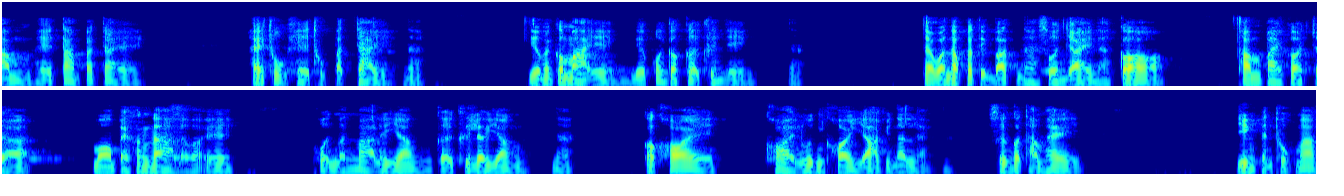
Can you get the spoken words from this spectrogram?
ามเหตุตามปัจจัย ให้ถูกเหตุถูกปัจจัยนะเเดี๋ยวมันก็มาเอง เดี๋ยวผลก็เกิดขึ้นเองแต่ว่านักปฏิบัตินะส่วนใหญ่นะก็ทำไปก็จะมองไปข้างหน้าแล้วว่า เอ๊ะผลมันมาหรือยังเกิดขึ้นแล้วยังนะก็คอยคอยลุ้นคอยอยากอยู่นั่นแหละ ซึ่งก็ทำให้ ยิ่งเป็นทุกข์มาก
